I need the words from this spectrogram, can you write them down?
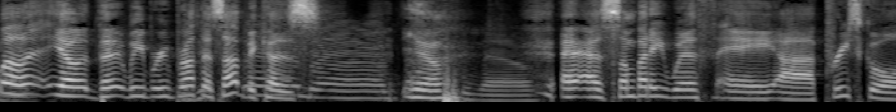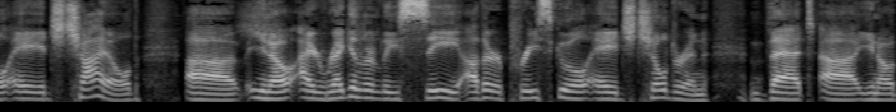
well, you know, the, we we brought this up because. You know, A- as somebody with a uh, preschool age child, uh, you know, I regularly see other preschool age children that, uh, you know,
